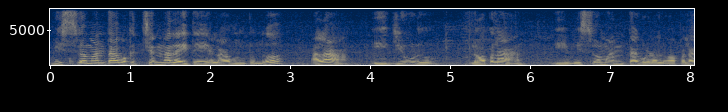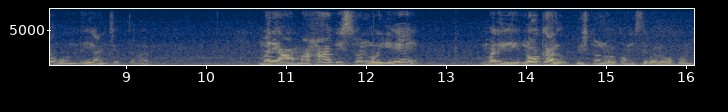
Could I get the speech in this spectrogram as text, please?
విశ్వమంతా ఒక చిన్నదైతే ఎలా ఉంటుందో అలా ఈ జీవుడు లోపల ఈ విశ్వం అంతా కూడా లోపల ఉంది అని చెప్తున్నారు. మరి ఆ మహావిశ్వంలోయే ఏ మరి లోకాలు విష్ణులోకం శివలోకం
